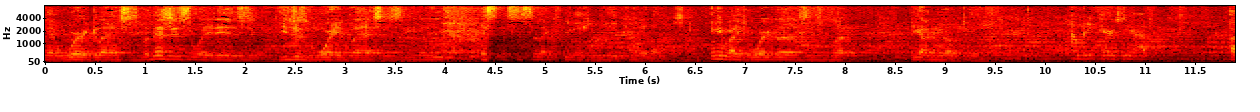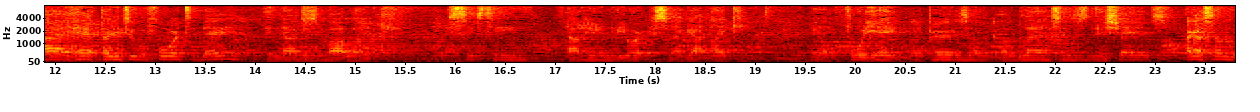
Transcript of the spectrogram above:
that wear glasses, but that's just the way it is. You're just wearing glasses. You know, it's, it's a select few that can really pull it off. So anybody can wear glasses, but you got to be able to pull it. How many pairs do you have? I had 32 before today, and now I just bought like 16 out here in New York. So I got like, you know, 48 pairs of, of glasses and shades. I got some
